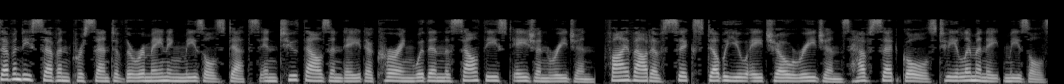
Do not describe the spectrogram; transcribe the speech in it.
77% of the remaining measles deaths in 2008 occurring within the Southeast Asian region. Five out of six WHO regions have set goals to eliminate measles,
